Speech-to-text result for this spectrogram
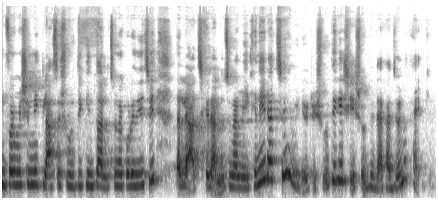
ইনফরমেশন নিয়ে ক্লাসের শুরুতে কিন্তু আলোচনা করে দিয়েছি। তাহলে আজকের আলোচনা আমি এখানেই রাখছি। ভিডিওটি শুরু থেকে শেষ অবধি দেখার জন্য থ্যাংক ইউ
